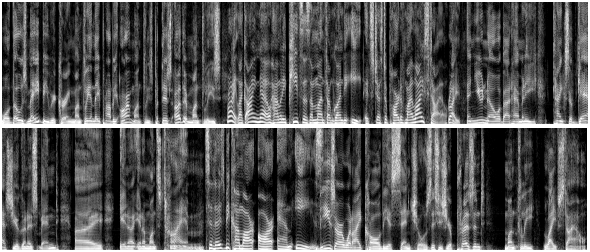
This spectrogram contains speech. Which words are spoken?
Well, those may be recurring monthly, and they probably are monthlies, but there's other monthlies. Right. Like I know how many pizzas a month I'm going to eat. It's just a part of my lifestyle. Right. And you know about how many tanks of gas you're going to spend uh, in, a, in a month's time. So those become our RMEs. These are what I call the essentials. This is your present monthly lifestyle.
